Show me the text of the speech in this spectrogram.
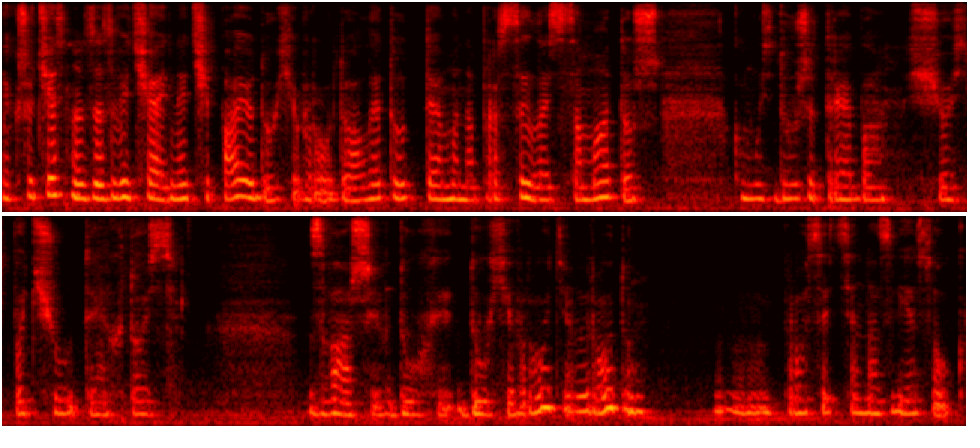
Якщо чесно, зазвичай не чіпаю духів роду, але тут тема напросилась сама, тож комусь дуже треба щось почути. Хтось з ваших духи, духів роду проситься на зв'язок.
